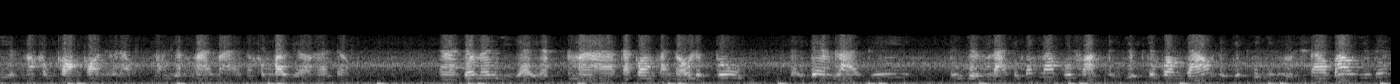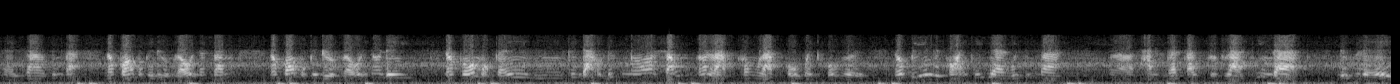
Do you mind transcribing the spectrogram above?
diệt, nó không còn có nữa đâu nó vẫn mãi mãi nó không bao giờ hết đâu. À, cho nên vì vậy đó mà các con phải nỗ lực tu để đem lại cái để dừng lại cái chánh pháp của Phật để giúp cho con cháu để giúp cho những người sau bao nhiêu thế hệ sau chúng ta. Nó có một cái đường lối nó sống nó có một cái đường lối nó đi nó có một cái cái đạo đức nó sống nó làm không làm của mình của người. Nó biến cái cõi thế gian của chúng ta à, thành ra thật cực là thiên đàng. Đừng để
